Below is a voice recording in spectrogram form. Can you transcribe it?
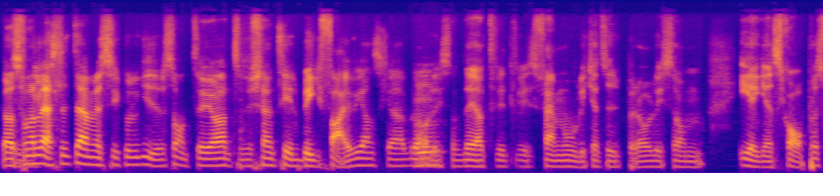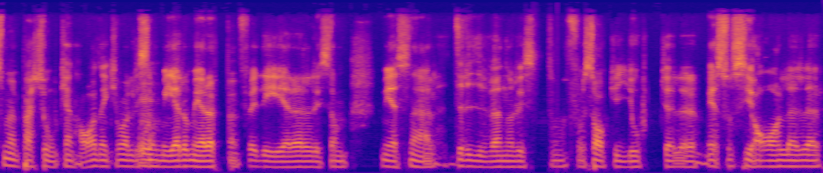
jag som har läst lite där med psykologi och sånt, jag antar att du känner till Big Five ganska bra. Mm. Liksom. Det är att det finns fem olika typer av liksom egenskaper som en person kan ha. Den kan vara liksom mm. mer och mer öppen för idéer eller liksom mer sån här driven och liksom få saker gjort eller mer social eller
